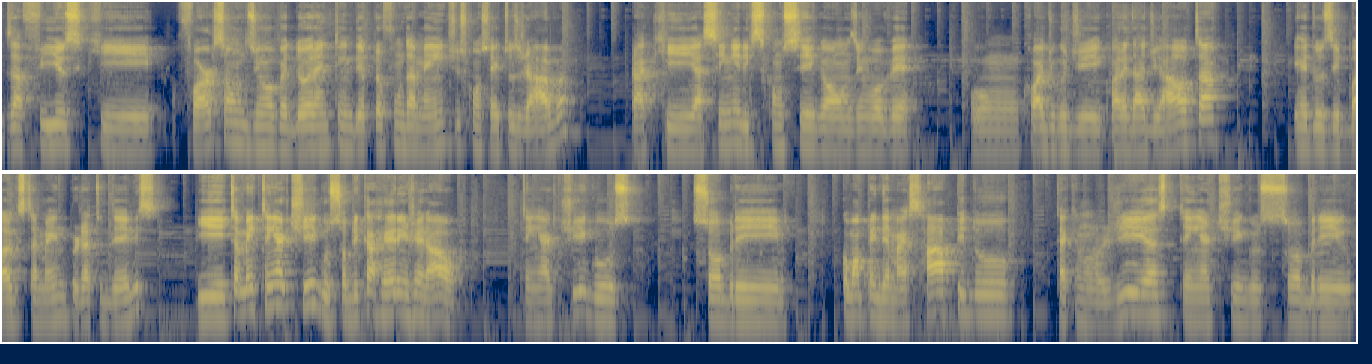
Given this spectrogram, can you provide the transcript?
desafios que forçam o desenvolvedor a entender profundamente os conceitos Java, para que assim eles consigam desenvolver um código de qualidade alta e reduzir bugs também no projeto deles. E também tem artigos sobre carreira em geral, tem artigos sobre como aprender mais rápido, tecnologias, tem artigos sobre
